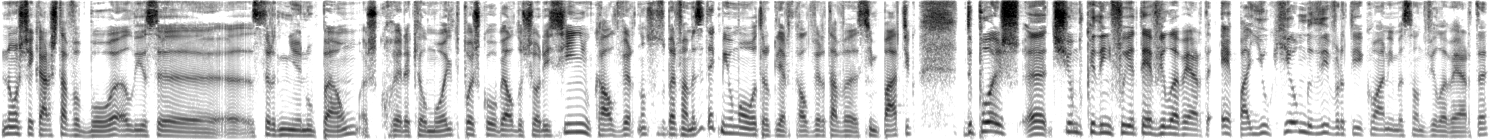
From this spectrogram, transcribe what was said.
Não achei caro, estava boa. Ali a, a sardinha no pão, a escorrer aquele molho. Depois com o belo do choricinho, o caldo verde. Não sou super fã, mas até comi uma ou outra colher de caldo verde, estava simpático. Depois uh, desci um bocadinho, fui até Vila Berta. Epá, e o que eu me diverti com a animação de Vila Berta.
